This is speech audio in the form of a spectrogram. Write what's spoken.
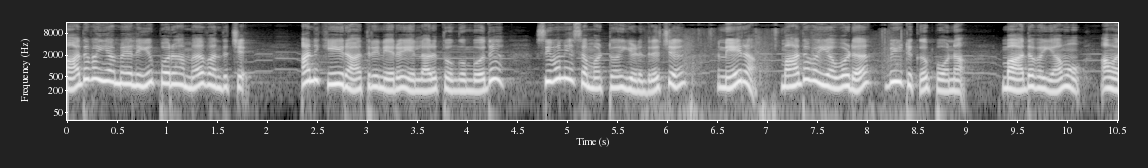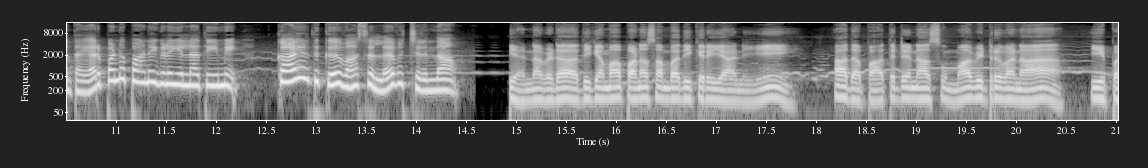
மாதவையா மேலேயும் பொறாம வந்துச்சு. அன்னைக்கு ராத்திரி நேரம் எல்லாரும் தூங்கும்போது சிவனேசன் மட்டும் எழுந்துருச்சு நேரா மாதவையாவோட வீட்டுக்கு போனான். மாதவையாவும் அவன் தயார் பண்ண பானைகளை எல்லாத்தையுமே காயறதுக்கு வாசல்ல வச்சிருந்தான். என்னை விட அதிகமாக பணம் சம்பாதிக்கிறியா நீ? அதை பார்த்துட்டு நான் சும்மா விட்டுருவேனா? இப்போ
